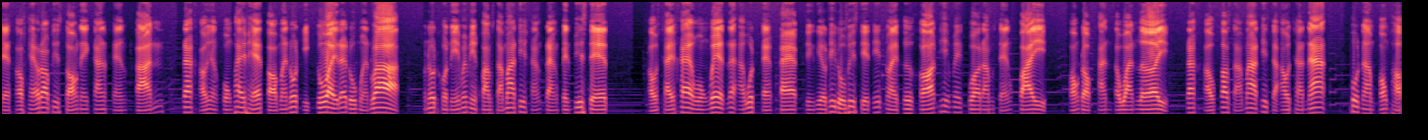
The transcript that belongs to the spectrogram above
แต่เขาแพ้รอบที่สองในการแข่งขัน และเขายังคงพ่ายแพ้ต่อมนุษย์อีกด้วย และดูเหมือนว่ามนุษย์คนนี้ไม่มีความสามารถที่แข็งแกร่งเป็นพิเศษ เขาใช้แค่วงเวทและอาวุธแปลกๆสิ่งเดียวที่ดูพิเศษนิดหน่อยคือค้อนที่ไม่กลัวรำแสงไฟของดอกทานตะวันเลยและเขาก็สามารถที่จะเอาชนะ ผู้นำของเผ่า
